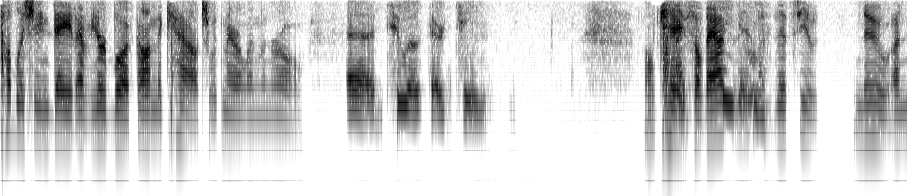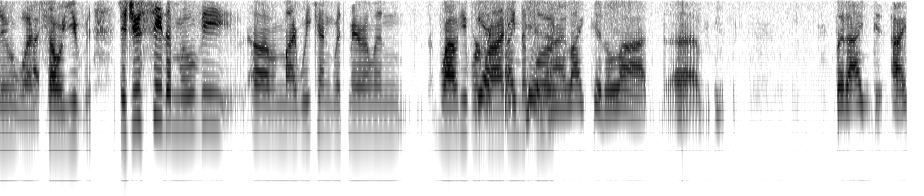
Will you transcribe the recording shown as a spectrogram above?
publishing date of your book on the couch with Marilyn Monroe? Uh, 2013. Okay, I so that it you new a new one. So you did you see the movie uh, My Weekend with Marilyn while you were yes, writing I the did, book? I liked it a lot. Um, but I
